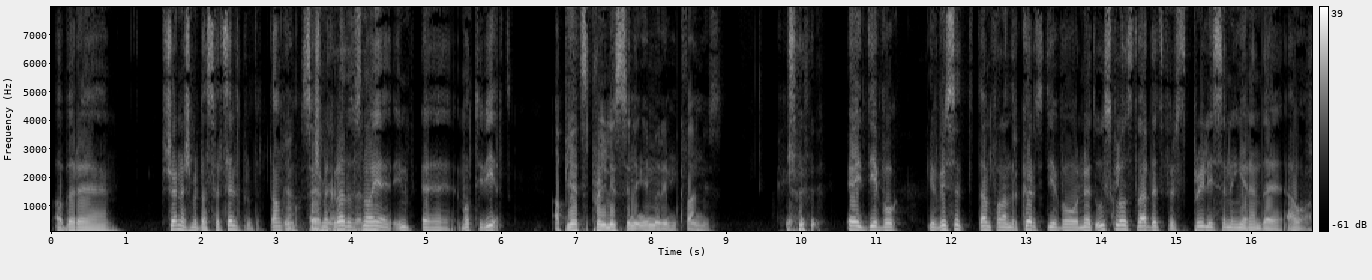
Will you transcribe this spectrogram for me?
Aber äh, schön hast du mir das erzählt, Bruder. Danke. Ja, hast mich gerne, gerade aufs Neue in, äh, motiviert. Ab jetzt Pre-Listening immer im Gefängnis. Ey, die, wo, ihr wisst, in dem Fall an der gehört, die, die nicht ausgelost werden fürs Pre-Listening, ihr habt äh, auch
